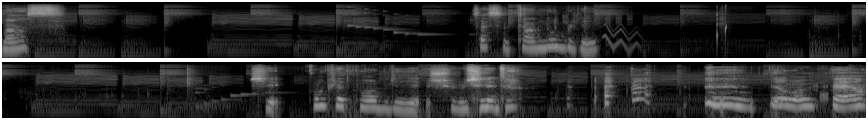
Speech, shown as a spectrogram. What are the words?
Mince. Ça, c'est un oubli. J'ai complètement oublié. Je suis obligée de... de refaire.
